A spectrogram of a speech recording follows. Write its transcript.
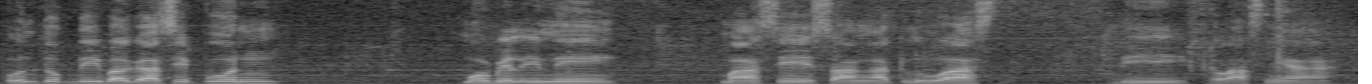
Untuk di bagasi pun mobil ini masih sangat luas di kelasnya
